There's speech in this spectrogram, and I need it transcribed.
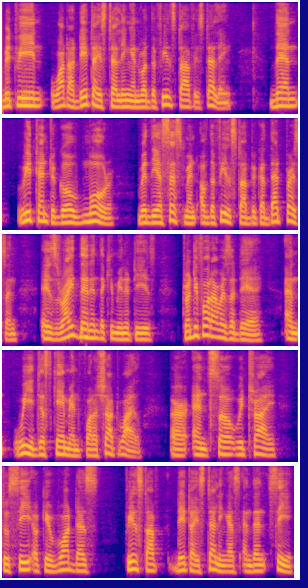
between what our data is telling and what the field staff is telling, then we tend to go more with the assessment of the field staff because that person is right there in the communities 24 hours a day and we just came in for a short while uh, and so we try to see okay what does field staff data is telling us and then see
